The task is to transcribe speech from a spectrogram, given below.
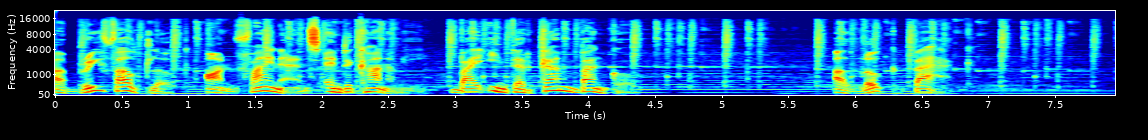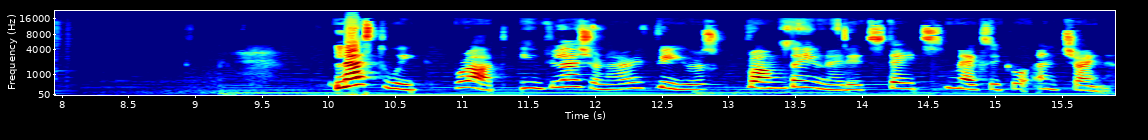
A brief outlook on finance and economy by Intercam Banco. A look back. Last week brought inflationary figures from the United States, Mexico, and China.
